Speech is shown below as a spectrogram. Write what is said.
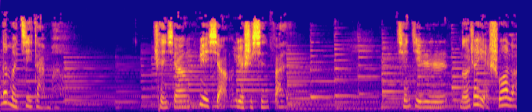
那么忌惮吗？沉香越想越是心烦。前几日哪吒也说了。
